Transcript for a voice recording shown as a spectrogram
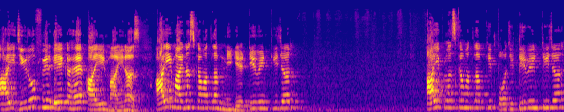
आई ज़ीरो फिर एक है आई माइनस आई माइनस का मतलब निगेटिव इंटीजर आई प्लस का मतलब कि पॉजिटिव इंटीजर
